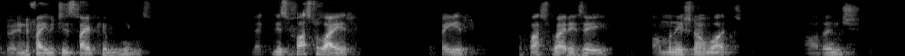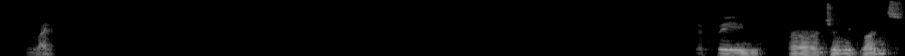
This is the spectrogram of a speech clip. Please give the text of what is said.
how to identify which is side cable means like this first wire a pair the first wire is a combination of what? Orange and white. Let me uh, zoom it once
